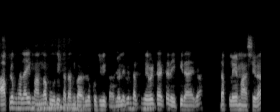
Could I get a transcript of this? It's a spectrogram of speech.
आप लोग भला ही मांगा पूरी खत्म कर लो कुछ भी कर लो लेकिन सबसे फेवरेट कैरेक्टर एक ही रहेगा the flame Hashira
